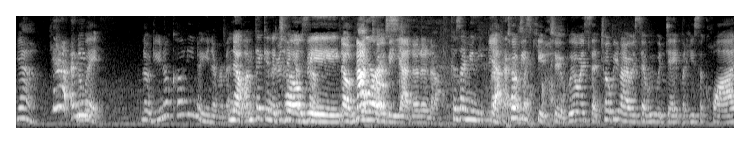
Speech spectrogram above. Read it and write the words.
Yeah. Yeah, I no, mean. wait. No, do you know Cody? No, you never met. No. I'm thinking of You're thinking of Toby no, not Forrest. Toby. Yeah, no, no, no. Because I mean, he- Yeah, okay, Toby's like, cute oh. too. We always said Toby and I always said we would date, but he's a quad,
